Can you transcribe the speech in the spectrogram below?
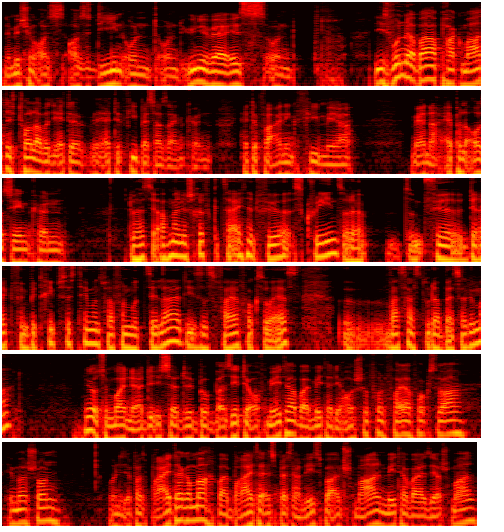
eine Mischung aus, aus DIN und, und Univer ist und die ist wunderbar, pragmatisch, toll, aber die hätte, hätte viel besser sein können. Hätte vor allen Dingen viel mehr, mehr nach Apple aussehen können. Du hast ja auch mal eine Schrift gezeichnet für Screens oder für, direkt für ein Betriebssystem und zwar von Mozilla, dieses Firefox OS. Was hast du da besser gemacht? Ja, zum einen, ja, die, ist die basiert ja auf Meta, weil Meta die Hausschrift von Firefox war, immer schon. Und ist etwas breiter gemacht, weil breiter ist besser lesbar als schmal. Meta war ja sehr schmal.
